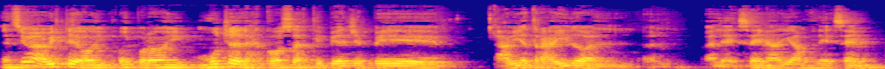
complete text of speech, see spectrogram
Encima, viste, hoy, hoy por hoy, muchas de las cosas que PHP había traído al- a la escena, digamos, la escena,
